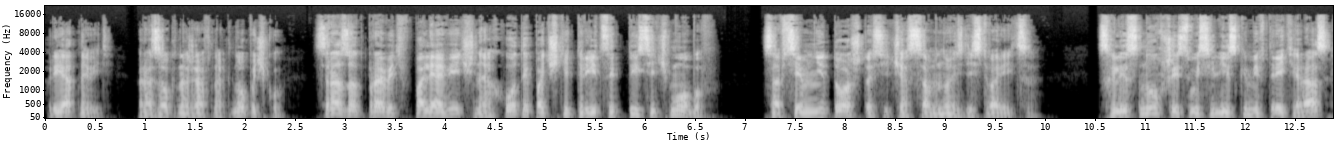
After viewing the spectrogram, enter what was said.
Приятно ведь, разок нажав на кнопочку, сразу отправить в поля вечной охоты почти 30 тысяч мобов. Совсем не то, что сейчас со мной здесь творится. Схлестнувшись с Василисками в третий раз,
